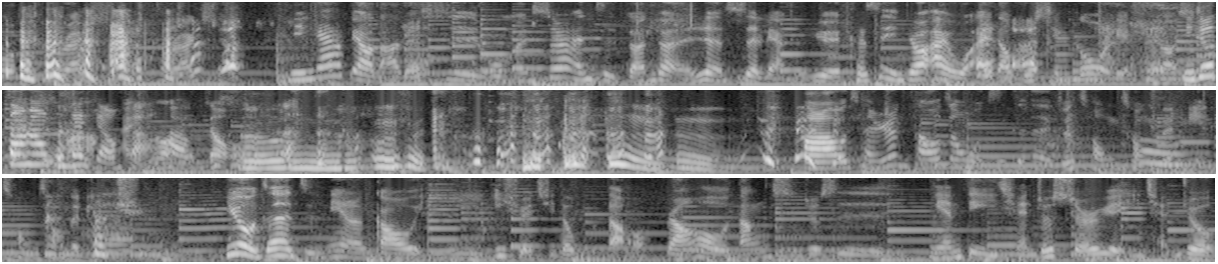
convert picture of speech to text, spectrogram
我们 correction correction。你应该要表达的是，我们虽然只短短的认识了两个月，可是你就爱我爱到不行，跟我连不到。你就当他是在讲反话，你知道吗？嗯嗯。好了，我承认高中我是真的就匆匆的念，匆匆的离去，因为我真的只念了高一一学期都不到，然后我当时就是年底以前，就十二月以前就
